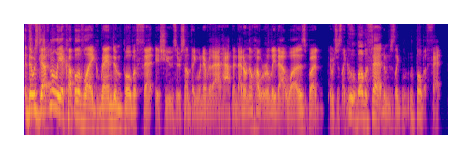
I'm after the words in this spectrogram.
There was definitely a couple of like random Boba Fett issues or something whenever that happened. I don't know how early that was, but it was just like, ooh, Boba Fett. And I'm just like, Boba Fett.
